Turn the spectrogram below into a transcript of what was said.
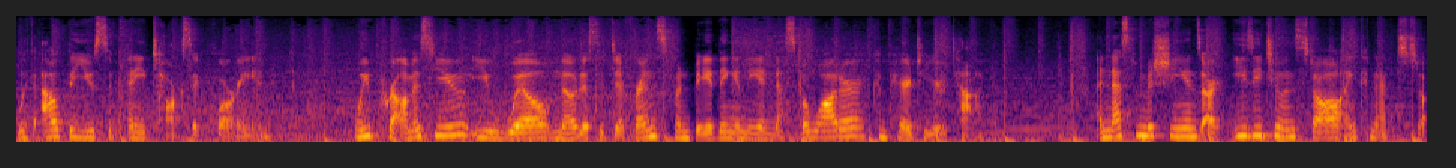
without the use of any toxic chlorine. We promise you, you will notice a difference when bathing in the Anespa water compared to your tap. Anespa machines are easy to install and connect to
